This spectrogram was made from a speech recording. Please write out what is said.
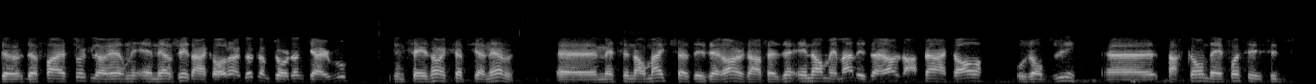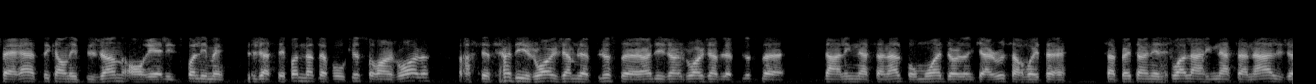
de, faire sûr que leur énergie est encore là. Un gars comme Jordan a une saison exceptionnelle, euh, mais c'est normal qu'il fasse des erreurs. J'en faisais énormément des erreurs, j'en fais encore aujourd'hui. Euh, par contre, des fois, c'est différent. Tu sais, quand on est plus jeune, on réalise pas les mains. Je n'essaie pas de mettre le focus sur un joueur, parce que c'est un des joueurs que j'aime le plus, euh, un des jeunes joueurs que j'aime le plus euh, dans la Ligue nationale. Pour moi, Jordan Carew, ça va être, ça peut être un étoile la Ligue nationale. Je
